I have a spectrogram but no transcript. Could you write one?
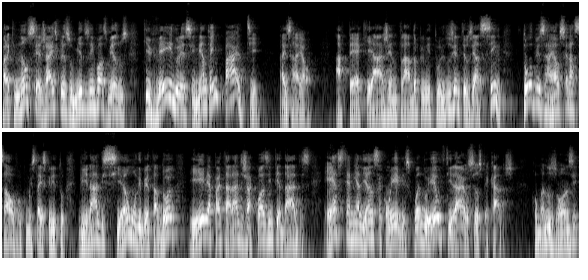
para que não sejais presumidos em vós mesmos, que veio endurecimento em parte a Israel, até que haja entrado a plenitude dos gentios. E assim todo Israel será salvo, como está escrito: virá de Sião o libertador, e ele apartará de Jacó as impiedades. Esta é a minha aliança com eles, quando eu tirar os seus pecados. Romanos 11,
